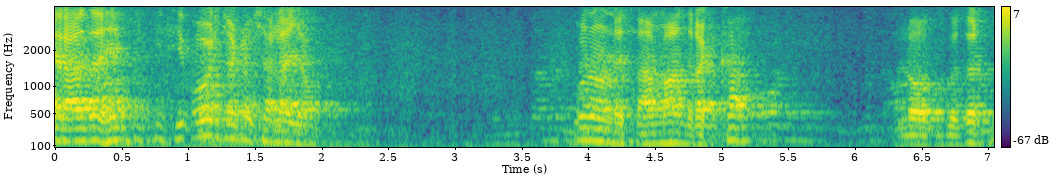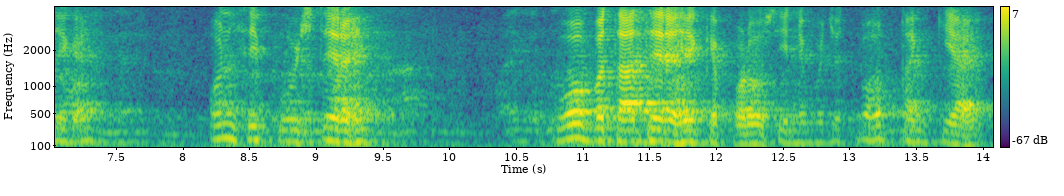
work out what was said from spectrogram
ارادہ ہے کہ کسی اور جگہ چلا جاؤں انہوں نے سامان رکھا لوگ گزرتے گئے۔ ان سے پوچھتے رہے۔ وہ بتاتے رہے کہ پڑوسی نے مجھے بہت تنگ کیا ہے۔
